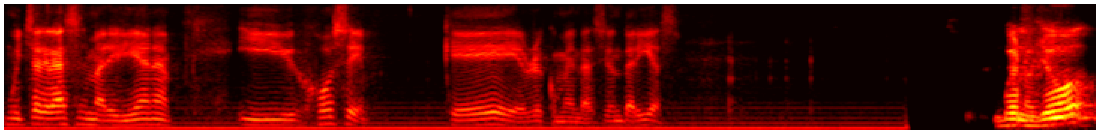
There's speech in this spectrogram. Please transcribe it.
Muchas gracias, Mariliana. Y José, ¿qué recomendación darías? Bueno, yo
